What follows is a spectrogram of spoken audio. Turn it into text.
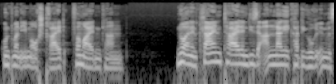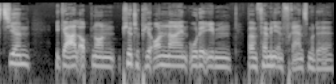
und man eben auch Streit vermeiden kann. Nur einen kleinen Teil in diese Anlagekategorie investieren, egal ob non Peer-to-Peer online oder eben beim Family and Friends Modell.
